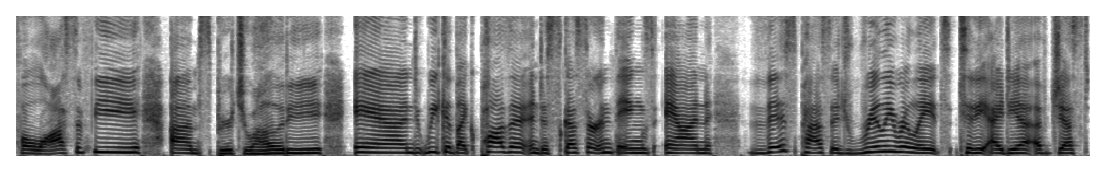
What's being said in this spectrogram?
philosophy, um, spirituality, and we could like pause it and discuss certain things. And this passage really relates to the idea of just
